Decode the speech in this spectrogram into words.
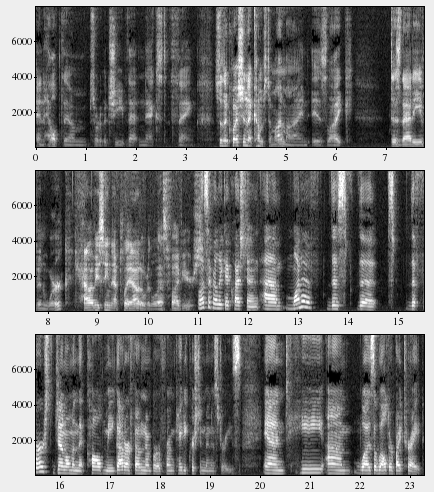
and help them sort of achieve that next thing. So the question that comes to my mind is like, does that even work? How have you seen that play out over the last five years? Well, that's a really good question. Um, one of this the the first gentleman that called me got our phone number from Katy Christian Ministries, and he um, was a welder by trade,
